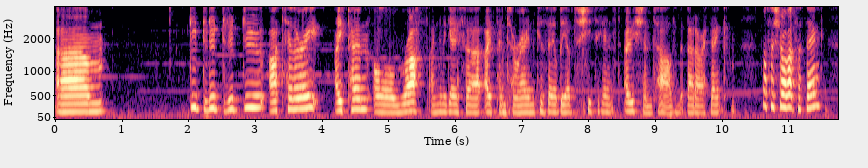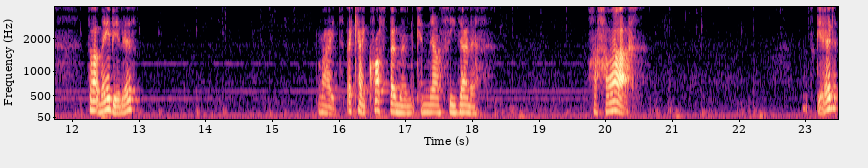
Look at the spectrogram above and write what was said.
Um, do, do, do, do, do, artillery, open or rough. I'm going to go for open terrain because they'll be able to shoot against ocean tiles a bit better, I think. I'm not so sure that's a thing, but maybe it is. Right, okay, crossbowmen can now see Venice. Haha. That's good.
